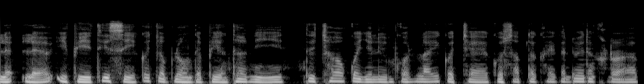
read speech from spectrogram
และแล้วอีพีที่ 4 ก็จบลงแต่เพียงเท่านี้ ถ้าชอบก็อย่าลืมกดไลค์ กดแชร์ กดซับตะไคร้กันด้วยนะครับ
